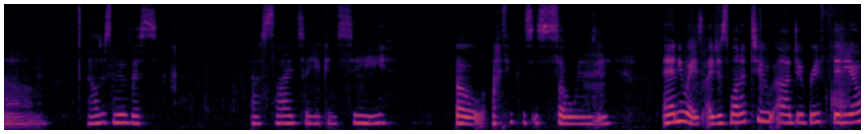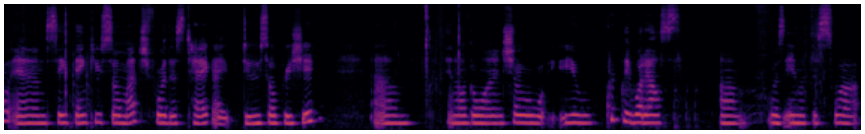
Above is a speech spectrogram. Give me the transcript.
Um, I'll just move this aside so you can see. Oh, I think this is so whimsy. Anyways, I just wanted to uh, do a brief video and say thank you so much for this tag. I do so appreciate it. Um, and I'll go on and show you quickly what else um, was in with this swap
